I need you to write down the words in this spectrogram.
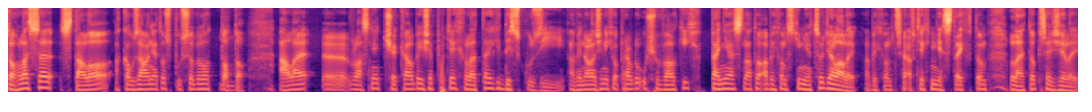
tohle se stalo a kauzálně to způsobilo hmm. toto. Hmm. Ale e, vlastně čekal bych, že po těch letech diskuzí a vynaložených opravdu už velkých peněz na to, abychom s tím něco dělali, abychom třeba v těch městech v tom léto přežili,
